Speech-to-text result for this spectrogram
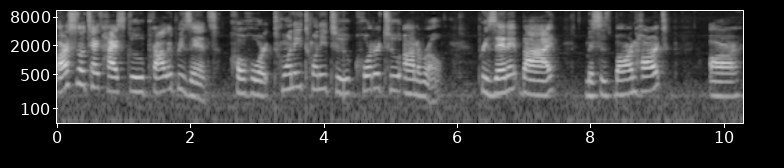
Arsenal Tech High School proudly presents Cohort 2022 Quarter 2 Honor Roll, presented by Mrs. Barnhart, our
